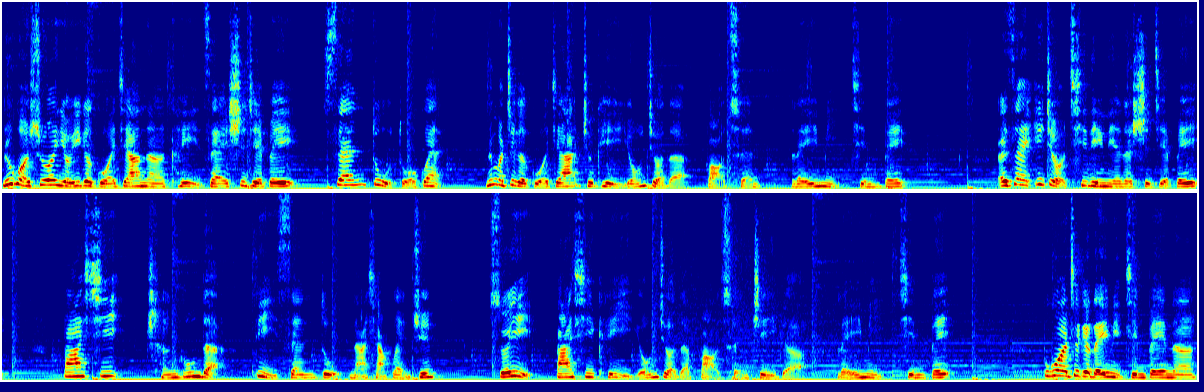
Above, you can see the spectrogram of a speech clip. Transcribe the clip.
如果说有一个国家呢，可以在世界杯三度夺冠，那么这个国家就可以永久的保存雷米金杯。而在一九七零年的世界杯，巴西成功的。第三度拿下冠军，所以巴西可以永久的保存这个雷米金杯。不过，这个雷米金杯呢，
